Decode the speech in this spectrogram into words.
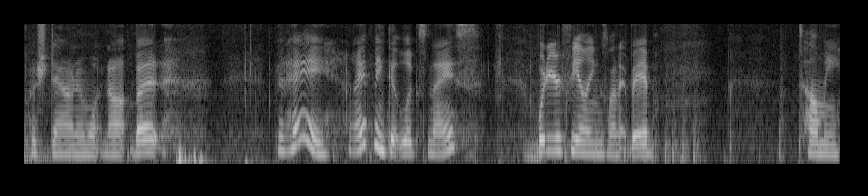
push down and whatnot, but, but hey, I think it looks nice. What are your feelings on it, babe? Tell me.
